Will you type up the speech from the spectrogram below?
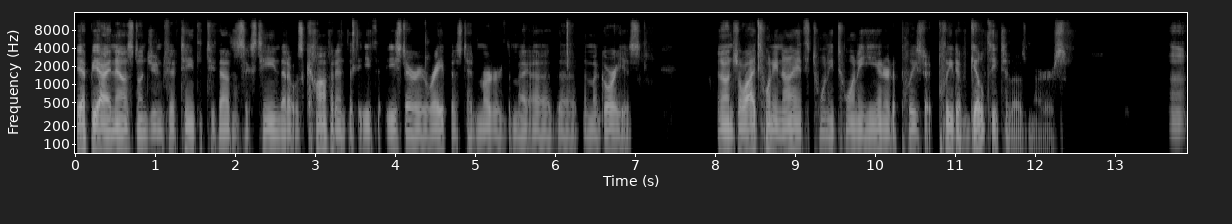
The FBI announced on June 15th, 2016, that it was confident that the East Area Rapist had murdered the, uh, the, the Maggiores. And on July 29th, 2020, he entered a plea, plea of guilty to those murders. Mm.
